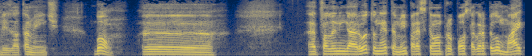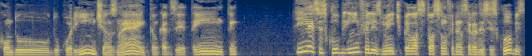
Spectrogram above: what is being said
Exatamente. Bom, ah, falando em garoto, né, também parece que tem uma proposta agora pelo Maicon do, do Corinthians, né? Então, quer dizer, tem, tem. E esses clubes, infelizmente, pela situação financeira desses clubes,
